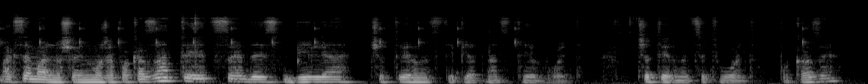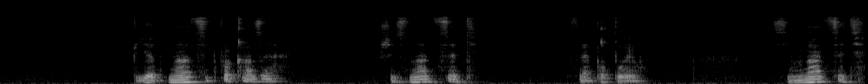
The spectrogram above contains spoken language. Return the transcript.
Максимально, що він може показати, це десь біля 14-15 вольт. 14 вольт показує. 15 показує. 16. Все, поплив. 17.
